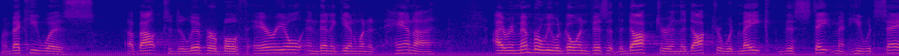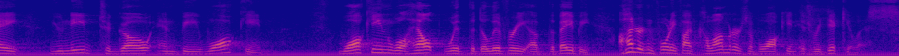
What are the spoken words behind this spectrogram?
When Becky was about to deliver both Ariel and then again when it, Hannah, I remember we would go and visit the doctor, and the doctor would make this statement. He would say, You need to go and be walking. Walking will help with the delivery of the baby. 145 kilometers of walking is ridiculous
